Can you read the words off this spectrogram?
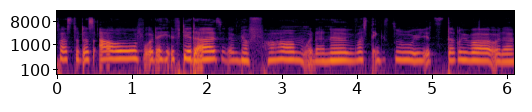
fasst du das auf? Oder hilft dir das in irgendeiner Form? Oder ne, was denkst du jetzt darüber? Oder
